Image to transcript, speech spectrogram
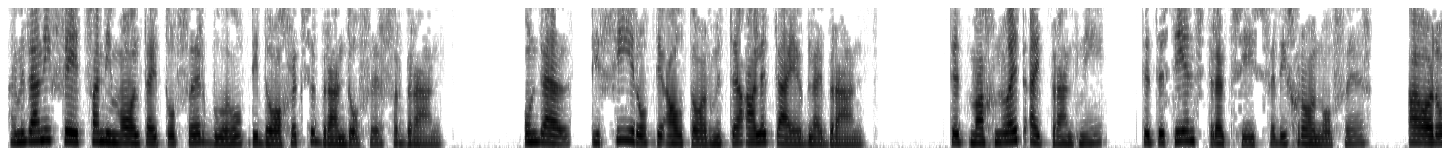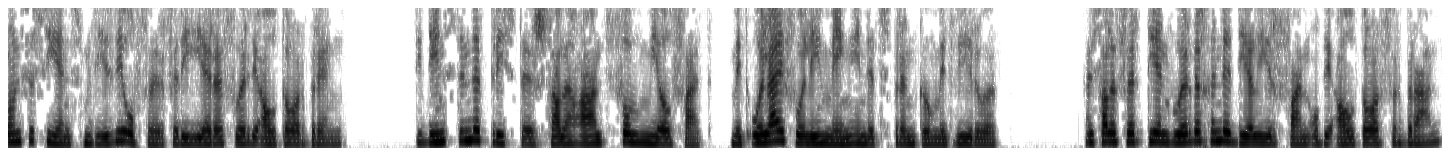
Hij moet dan die vet van die maaltijdoffer boe op die dagelijkse brandoffer verbrand. Ondel, die vier op die altaar moet alle tijden bly brand. Dit mag nooit uitbrand nie. Dit is die instructies voor die graanoffer. Aaronse seens moet hier die offer voor die Heere voor die altaar brengen. Die dienstende priester zal een hand vol meel vat, met olijfolie meng in dit sprinkel met wierook. Hij zal een verteenwoordigende deel hiervan op die altaar verbrand.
